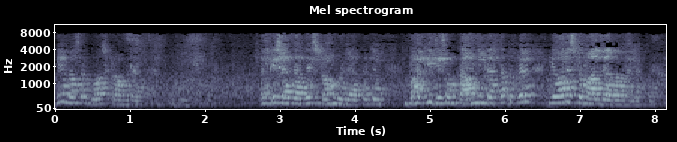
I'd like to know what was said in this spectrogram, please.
یہ مسل بہت اسٹرانگ رہتا ہے۔ بلکہ شاید زیادہ اسٹرانگ ہو جاتا ہے، جب باقی جسم کام نہیں کرتا تو پھر یہ اور استعمال زیادہ ہونے لگتا ہے۔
